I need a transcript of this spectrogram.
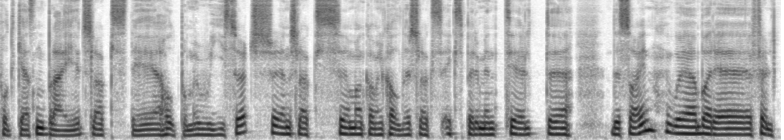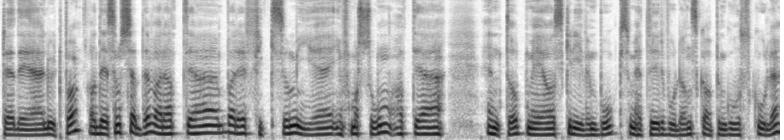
podkasten blei et slags sted jeg holdt på med research, en slags, man kan vel kalle det et slags eksperimentelt uh, design, hvor jeg bare fulgte det jeg lurte på. Og det som skjedde, var at jeg bare fikk så mye informasjon at jeg endte opp med å skrive en bok som heter Hvordan skape en god skole.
